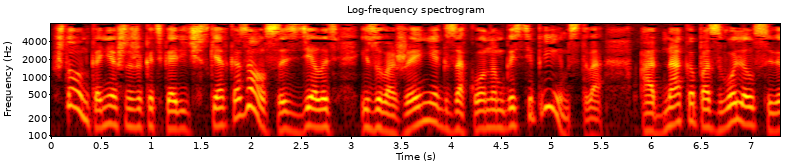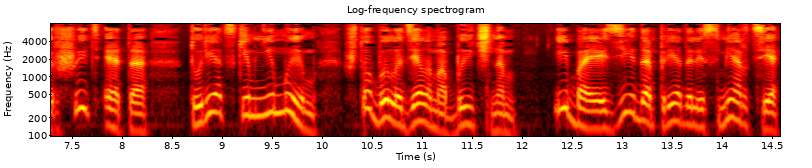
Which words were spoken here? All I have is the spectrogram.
что он, конечно же, категорически отказался сделать из уважения к законам гостеприимства, однако позволил совершить это турецким немым, что было делом обычным – и Баязида предали смерти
